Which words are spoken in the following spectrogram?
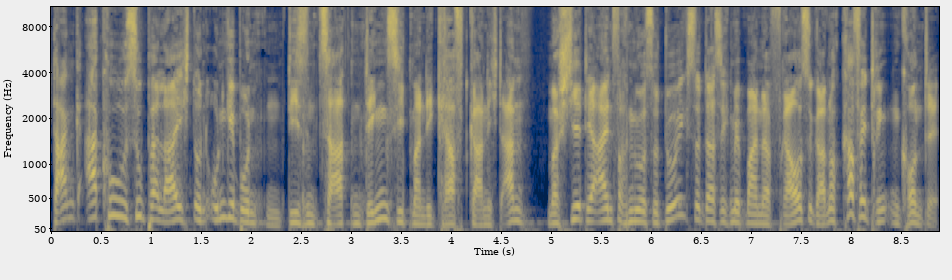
Dank Akku super leicht und ungebunden. Diesem zarten Ding sieht man die Kraft gar nicht an. Marschiert er einfach nur so durch, sodass ich mit meiner Frau sogar noch Kaffee trinken konnte.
